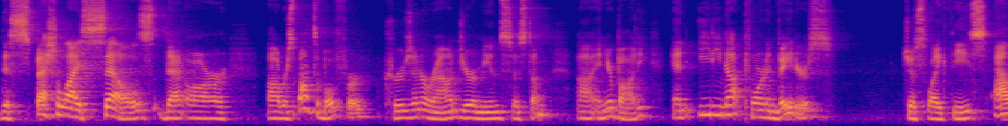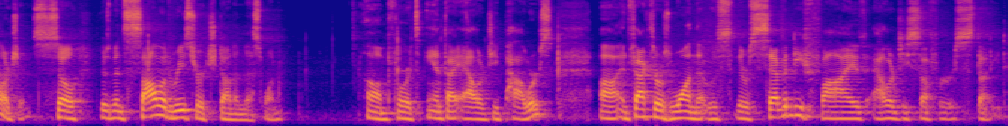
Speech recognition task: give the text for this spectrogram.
the specialized cells that are uh, responsible for cruising around your immune system uh, your body and eating up foreign invaders, just like these allergens. So there's been solid research done in this one. Um, for its anti-allergy powers. Uh, in fact, there was one that was there were 75 allergy sufferers studied,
